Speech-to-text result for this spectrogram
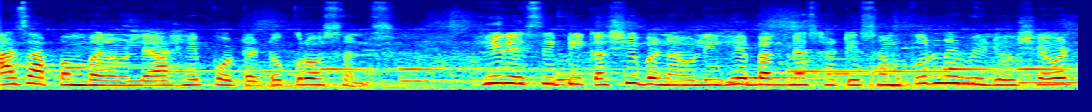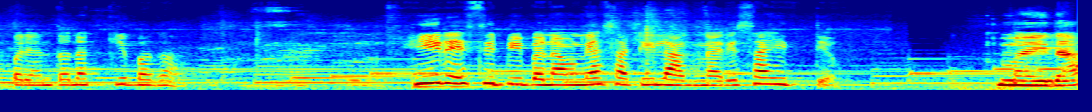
आज आपण बनवले आहे पोटॅटो क्रोसन्स ही रेसिपी कशी बनवली हे बघण्यासाठी संपूर्ण व्हिडिओ शेवटपर्यंत नक्की बघा. ही रेसिपी बनवण्यासाठी लागणारे साहित्य. मैदा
